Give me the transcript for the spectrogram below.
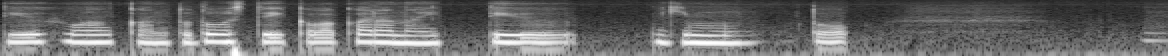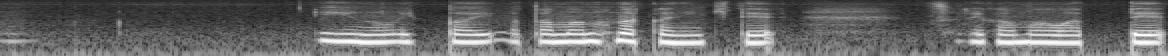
ていう不安感とどうしていいかわからないっていう疑問と、うん、っていうのいっぱい頭の中に来てそれが回って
